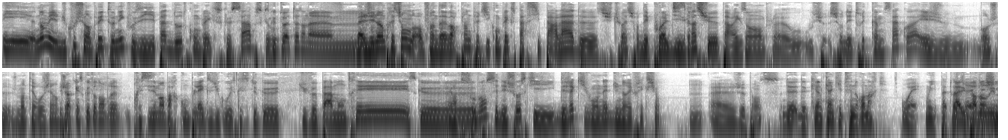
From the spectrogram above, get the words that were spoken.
Et euh, non, mais du coup, je suis un peu étonné que vous ayez pas d'autres complexes que ça, parce que, Parce que toi, toi, t'en as. hum, bah, j'ai l'impression, enfin, d'avoir plein de petits complexes par-ci par-là, de, tu vois, sur des poils disgracieux, par exemple, euh, ou, ou sur, sur des trucs comme ça, quoi. Et je, bon, je, je m'interrogeais un peu. Genre, qu'est-ce que t'entends pré- précisément par complexe du coup? Est-ce que c'est ce que tu veux pas montrer? Est-ce que Alors souvent, c'est des choses qui, déjà, qui vont naître d'une réflexion, Mm. euh, je pense. De, de quelqu'un qui te fait une remarque? Ouais. Oui, pas toi Ah qui oui, pardon, réfléchis. oui,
